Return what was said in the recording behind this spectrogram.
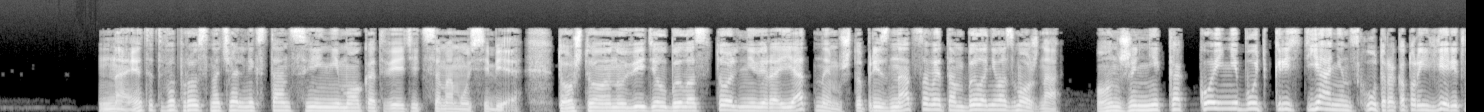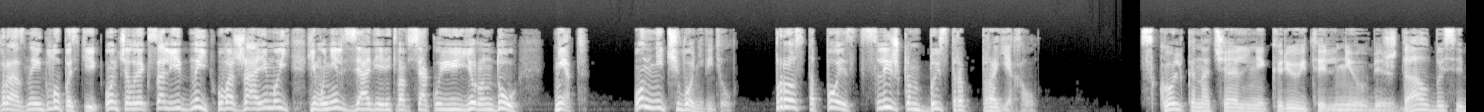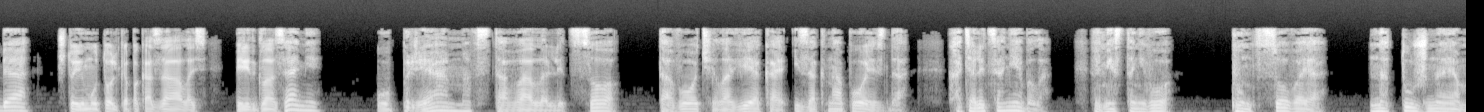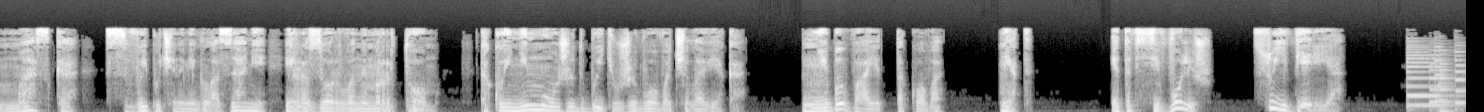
На этот вопрос начальник станции не мог ответить самому себе. То, что он увидел, было столь невероятным, что признаться в этом было невозможно. Он же не какой-нибудь крестьянин с хутора, который верит в разные глупости. Он человек солидный, уважаемый, ему нельзя верить во всякую ерунду. Нет, он ничего не видел. Просто поезд слишком быстро проехал. Сколько начальник Рюйтель не убеждал бы себя, что ему только показалось, перед глазами упрямо вставало лицо того человека из окна поезда, хотя лица не было. Вместо него пунцовая, натужная маска с выпученными глазами и разорванным ртом, какой не может быть у живого человека. Не бывает такого. Нет, это всего лишь you.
